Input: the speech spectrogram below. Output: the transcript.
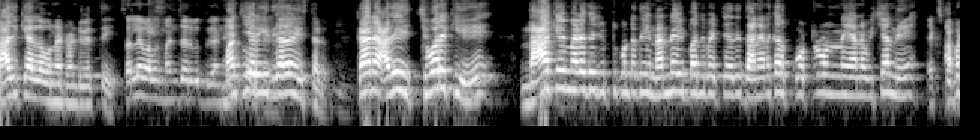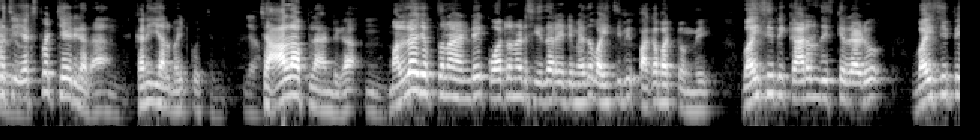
రాజకీయాల్లో ఉన్నటువంటి వ్యక్తి సర్లే వాళ్ళకి మంచి జరుగుద్ది కానీ మంచి జరిగింది కదా అని ఇస్తాడు. కానీ అది చివరికి నాకే మెడక చుట్టుకుంటది నన్నే ఇబ్బంది పెట్టేది దాని వెనకాల కుట్రలు ఉన్నాయి అన్న విషయాన్ని అప్పుడు. ఎక్స్పెక్ట్ చేయడు కదా. కానీ ఇవాళ బయటకు వచ్చింది. చాలా planned గా. మళ్ళీ చెప్తున్నా అండి కోటనటి సీతారెడ్డి మీద వైసీపీ పగబట్టి ఉంది వైసీపీ క్యాడర్ను తీసుకెళ్ళాడు వైసీపీ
